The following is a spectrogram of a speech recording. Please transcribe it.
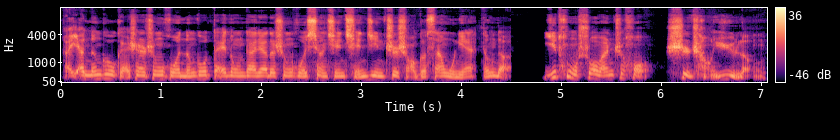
哎呀，能够改善生活，能够带动大家的生活向前前进，至少个三五年等等。一通说完之后，市场遇冷。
